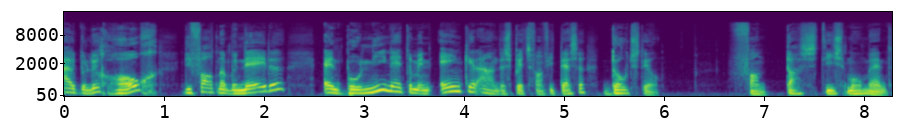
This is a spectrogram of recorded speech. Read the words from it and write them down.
uit de lucht, hoog. Die valt naar beneden. En Boni neemt hem in één keer aan, de spits van Vitesse, doodstil. Fantastisch moment.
